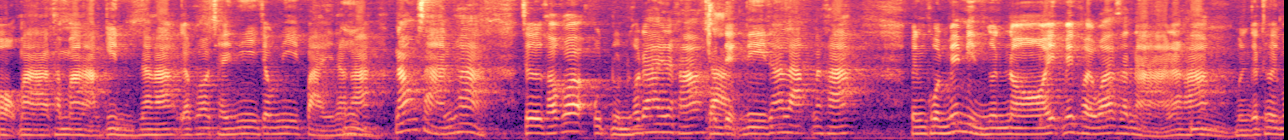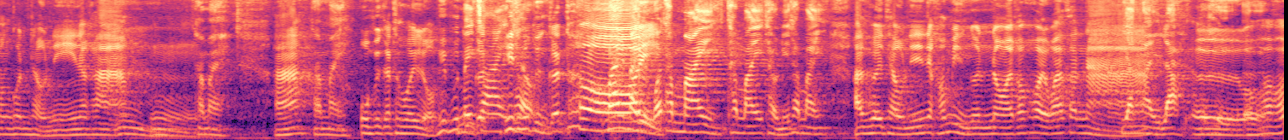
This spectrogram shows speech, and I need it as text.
ออกมาทำมาหากินนะคะ แล้วก็ใช้หนี้เจ้าหนี้ไปนะคะน่าสงสารค่ะ เจอเขาก็อุดหนุนเขาได้นะคะครับเป็นเด็กดีน่ารักนะคะ เป็นคนไม่หมิ่นเงินน้อย ไม่คอยวาสนานะคะ เหมือนกระเทยบางคนแถวนี้นะคะอืมทำไมฮะทำไมโอมเป็นกระเทยเหรอพี่พูดถึไม่งกระใช่พี่แถพูวดถึงกระเทยไม่หมายถึงว่าทำไมทำไมแถวนี้ทำไม กระเทยแถวนี้เนี่ยเขาหมิ่นเงินน้อยเขาคอยวาสนายัยังไงล่ะเออเออเพราะเขา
